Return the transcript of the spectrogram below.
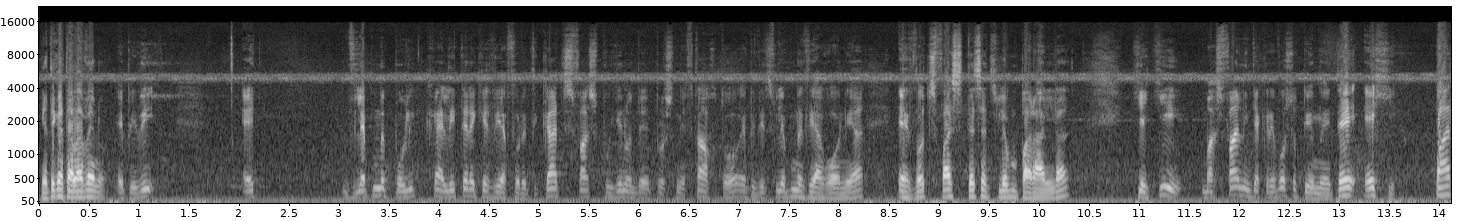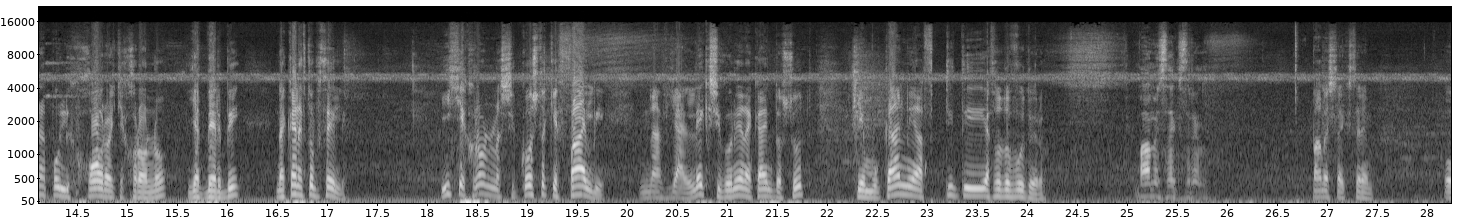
Γιατί καταλαβαίνω, επειδή ε, βλέπουμε πολύ καλύτερα και διαφορετικά τις φάσεις που γίνονται προς την 7-8, επειδή τις βλέπουμε διαγώνια, εδώ τις φάσεις 4 τις βλέπουμε παράλληλα και εκεί μας φάνηκε ακριβώς ότι ο ΜΕΤΕ έχει πάρα πολύ χώρο και χρόνο για ντέρμπι να κάνει αυτό που θέλει. Είχε χρόνο να σηκώσει το κεφάλι, να διαλέξει γωνία να κάνει το σουτ και μου κάνει αυτή τη, αυτό το βούτυρο. Πάμε στα εξτρέμ. Πάμε στα extreme. Ο,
